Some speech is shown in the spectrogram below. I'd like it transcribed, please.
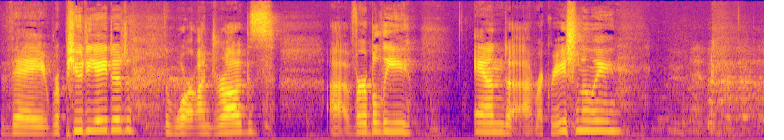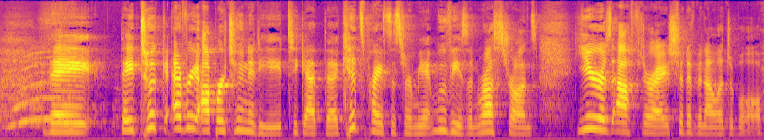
They repudiated the war on drugs uh, verbally and uh, recreationally. they, they took every opportunity to get the kids' prices for me at movies and restaurants years after I should have been eligible.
